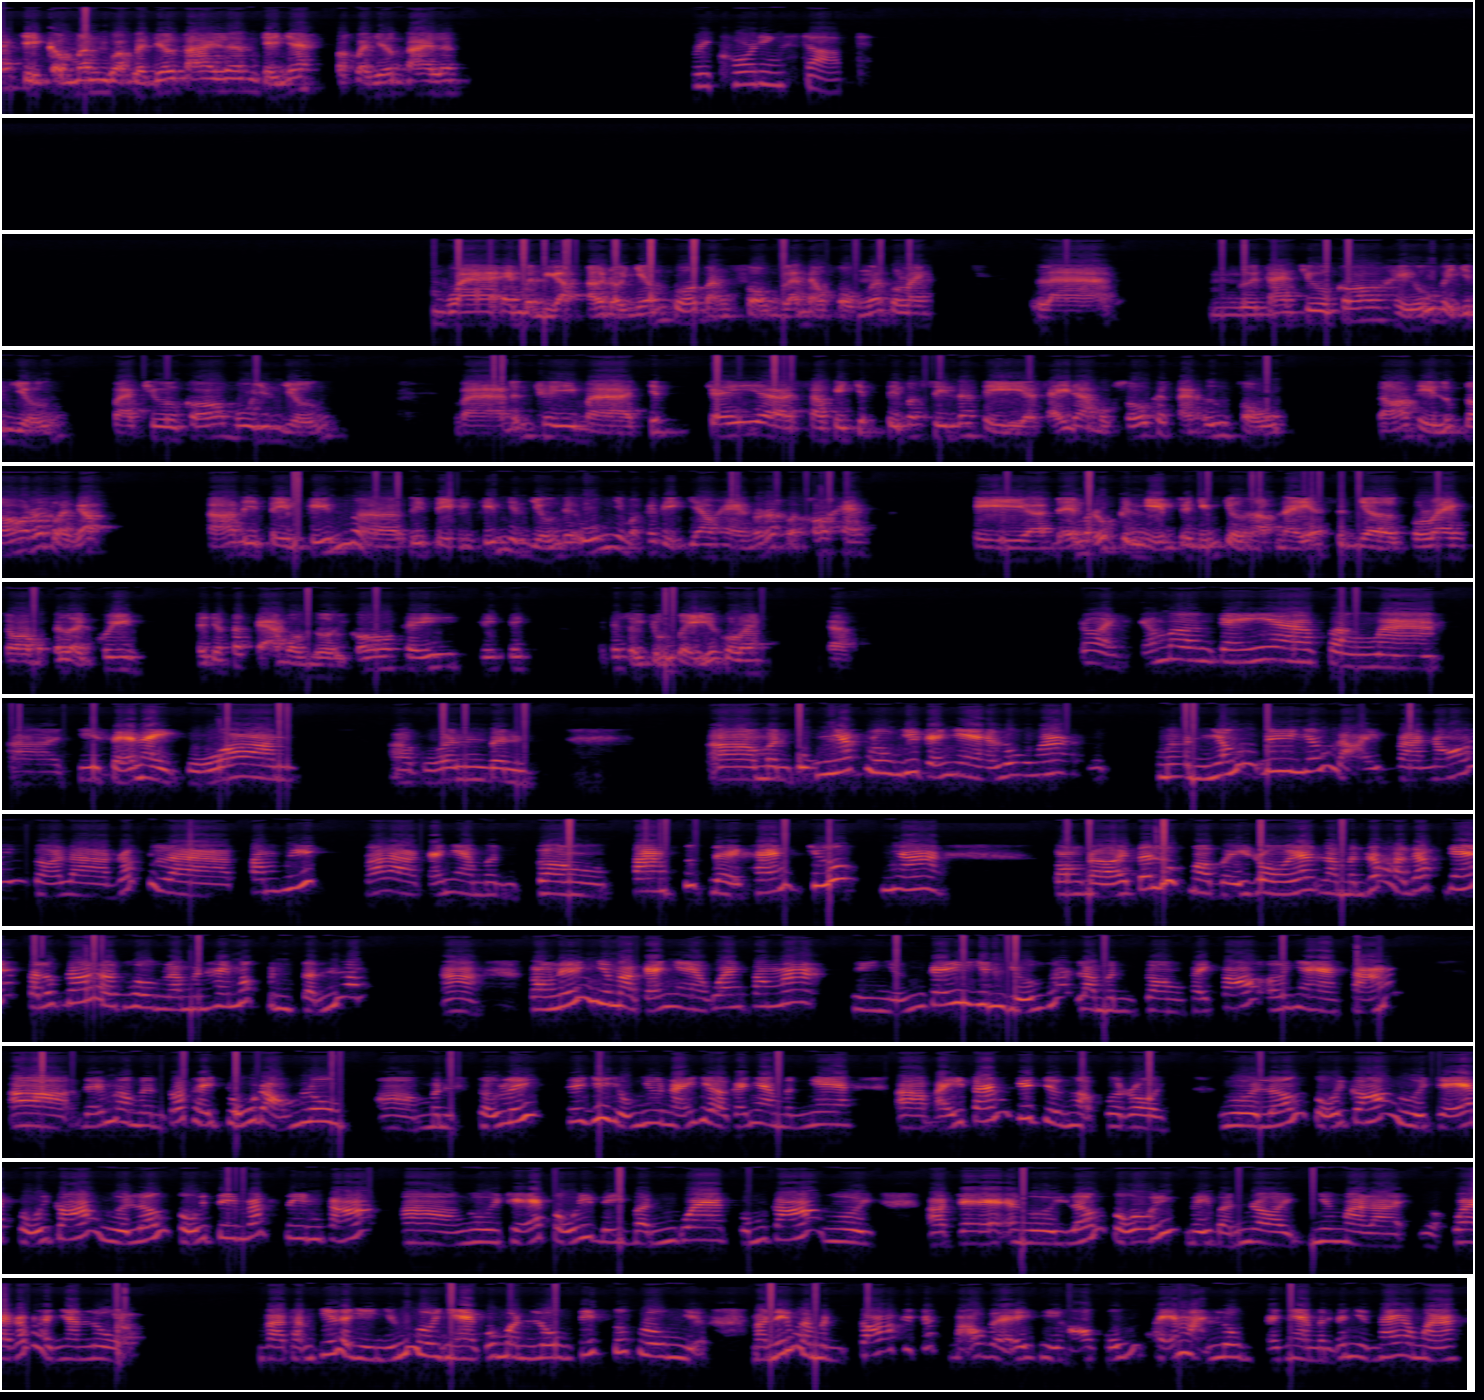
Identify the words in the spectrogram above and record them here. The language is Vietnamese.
các chị comment hoặc là giơ tay lên chị nhé hoặc là giơ tay lên Recording stopped. qua em mình gặp ở đội nhóm của bạn Phụng lãnh đạo Phụng á cô Lan là người ta chưa có hiểu về dinh dưỡng và chưa có mua dinh dưỡng và đến khi mà chích cái à, sau khi chích tiêm vaccine đó thì xảy ra một số cái phản ứng phụ. Đó thì lúc đó rất là gấp. À, đi tìm kiếm à, đi tìm kiếm dinh dưỡng để uống nhưng mà cái việc giao hàng nó rất là khó khăn. Thì à, để mà rút kinh nghiệm cho những trường hợp này xin nhờ cô Loan cho một cái lời khuyên để cho tất cả mọi người có cái cái cái cái sự chuẩn bị với cô Loan. Dạ. rồi cảm ơn cái phần mà à, chia sẻ này của à, của anh Bình à, mình cũng nhắc luôn với cả nhà luôn á. Mình nhấn đi nhấn lại và nói gọi là rất là tâm huyết. Đó là cả nhà mình cần tăng sức đề kháng trước nha. Còn đợi tới lúc mà bị rồi á là mình rất là gấp gáp. Và lúc đó là thường là mình hay mất bình tĩnh lắm. À còn nếu như mà cả nhà quan tâm á thì những cái dinh dưỡng á, là mình cần phải có ở nhà sẵn à, để mà mình có thể chủ động luôn à, mình xử lý. Thế ví dụ như nãy giờ cả nhà mình nghe à, bảy tám cái trường hợp vừa rồi. Người lớn tuổi có người trẻ tuổi có người lớn tuổi tiêm vaccine có à, người trẻ tuổi bị bệnh qua cũng có người à, trẻ người lớn tuổi bị bệnh rồi nhưng mà là qua rất là nhanh luôn. Và thậm chí là gì những người nhà của mình luôn tiếp xúc luôn mà nếu mà mình có cái cách bảo vệ thì họ cũng khỏe mạnh luôn. Cả nhà mình có nhìn thấy không ạ? à?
